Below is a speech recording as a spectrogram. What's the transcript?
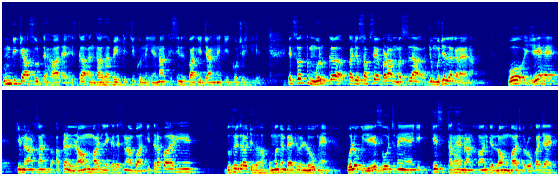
उनकी क्या सूरत हाल है, इसका अंदाज़ा भी किसी को नहीं है, ना किसी ने इस बात की जानने की कोशिश की है। इस वक्त मुल्क का जो सबसे बड़ा मसला, जो मुझे लग रहा है ना, वो ये है कि इमरान खान अपना लॉन्ग मार्च लेकर इस्लामाबाद की तरफ़ आ रहे हैं। दूसरी तरफ़ जो हुकूमत में बैठे हुए लोग हैं, वो लोग ये सोच रहे हैं कि किस तरह इमरान खान के लॉन्ग मार्च को रोका जाए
